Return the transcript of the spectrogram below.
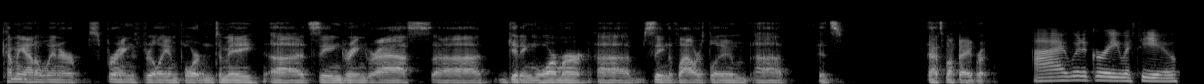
coming out of winter, spring's really important to me. Uh, seeing green grass, uh, getting warmer, uh, seeing the flowers bloom. Uh, it's that's my favorite. I would agree with you.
